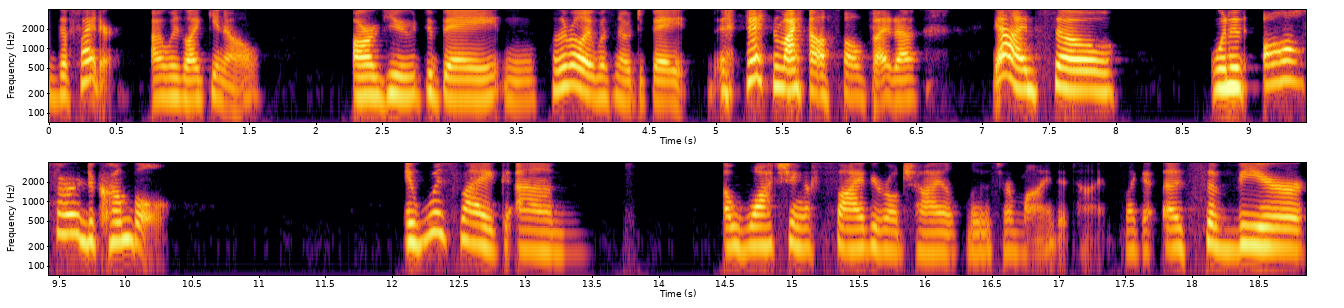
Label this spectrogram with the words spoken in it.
the fighter. I was like, you know, argue, debate, and well, there really was no debate in my household, but uh, yeah. And so when it all started to crumble, it was like um, a watching a five-year-old child lose her mind at times, like a, a severe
